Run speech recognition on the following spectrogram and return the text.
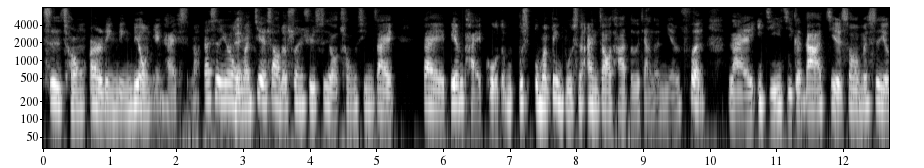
是从二零零六年开始嘛，但是因为我们介绍的顺序是有重新再再编排过的，不是我们并不是按照他得奖的年份来一集一集跟大家介绍，我们是有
